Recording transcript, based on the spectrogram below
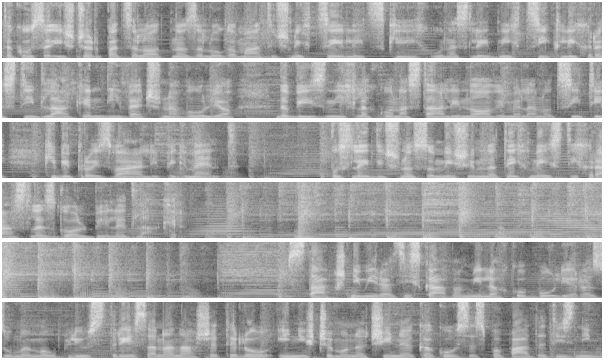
Tako se izčrpa celotna zaloga matičnih celic, ki jih v naslednjih ciklih rasti dlake ni več na voljo, da bi iz njih lahko nastali novi melanociti, ki bi proizvajali pigment. Posledično so mišim na teh mestih rasle zgolj bele dlake. S takšnimi raziskavami lahko bolje razumemo vpliv stresa na naše telo in iščemo načine, kako se spopadati z njim.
